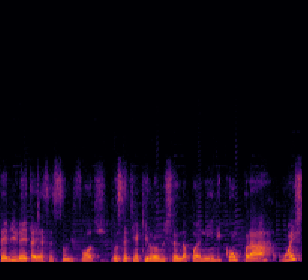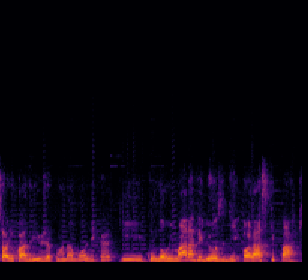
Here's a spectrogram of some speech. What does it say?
ter direito a essa sessão de fotos, você tinha que ir lá no stand da Panini e comprar uma história em quadrinhos da Turma da Mônica, e, com o nome maravilhoso de Horace Park,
